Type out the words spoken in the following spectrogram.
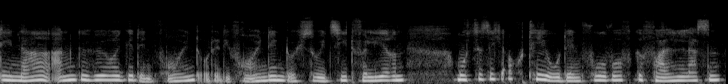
die nahe Angehörige, den Freund oder die Freundin durch Suizid verlieren, musste sich auch Theo den Vorwurf gefallen lassen,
